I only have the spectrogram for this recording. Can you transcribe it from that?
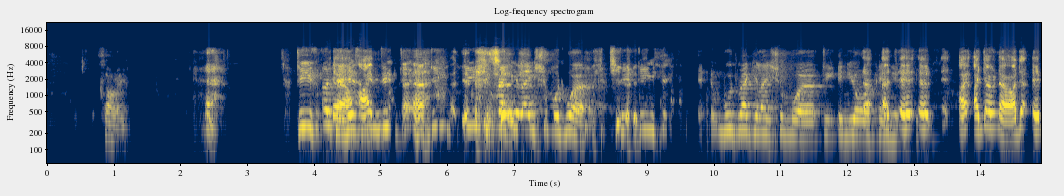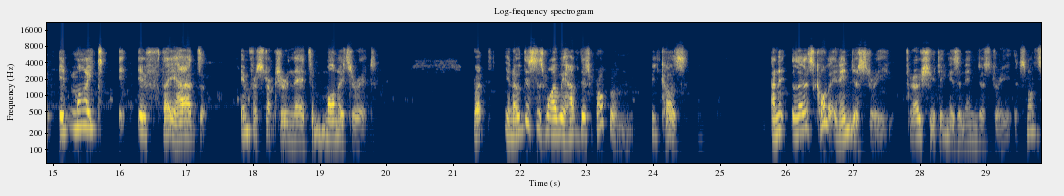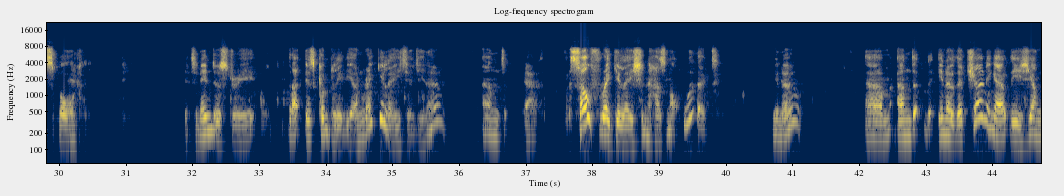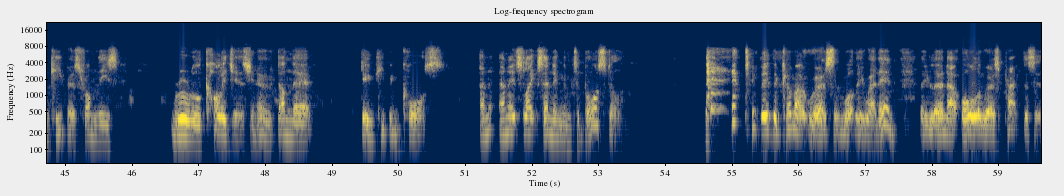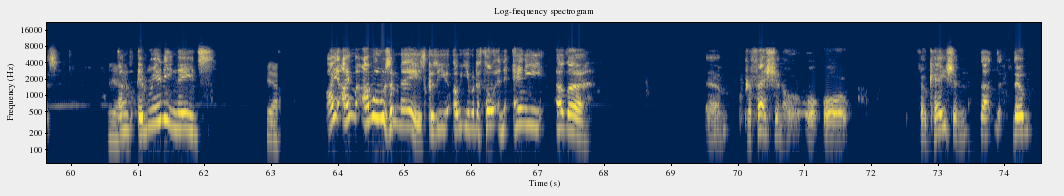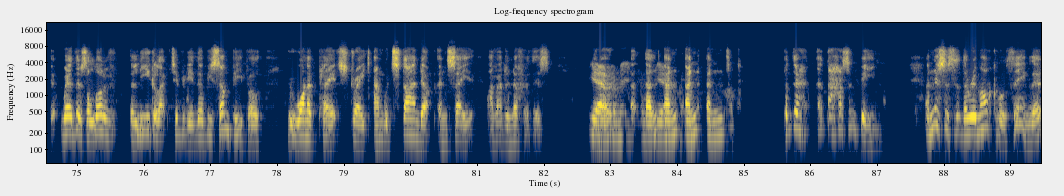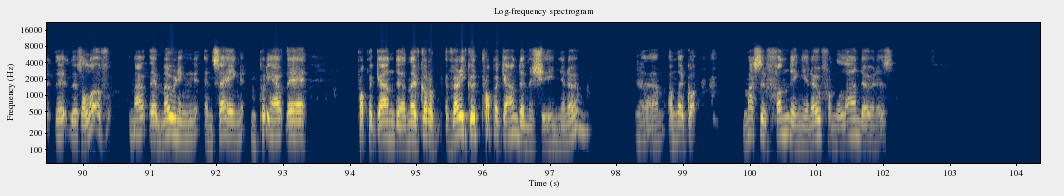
Sorry. do you okay? Yeah, do, do, do, you, do you think regulation would work? Do, do you think would regulation work you, in your uh, uh, opinion? Uh, uh, I, I don't know. I don't, it, it might if they had infrastructure in there to monitor it. But you know, this is why we have this problem because, and it, let's call it an industry. Grouse shooting is an industry. It's not a sport. It's an industry that is completely unregulated. You know, and yeah. self-regulation has not worked. You know, um, and you know they're churning out these young keepers from these rural colleges, you know, done their gamekeeping course, and and it's like sending them to Borstal. they, they come out worse than what they went in. They learn out all the worst practices, yeah. and it really needs. Yeah, I, I'm I'm always amazed because you oh, you would have thought in any other um, profession or, or, or vocation that there, where there's a lot of illegal activity, there'll be some people who want to play it straight and would stand up and say, "I've had enough of this." Yeah, from, and, yeah. and and and but there there hasn't been, and this is the remarkable thing that there, there's a lot of them out there moaning and saying and putting out their propaganda, and they've got a, a very good propaganda machine, you know, yeah. um, and they've got massive funding, you know, from the landowners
